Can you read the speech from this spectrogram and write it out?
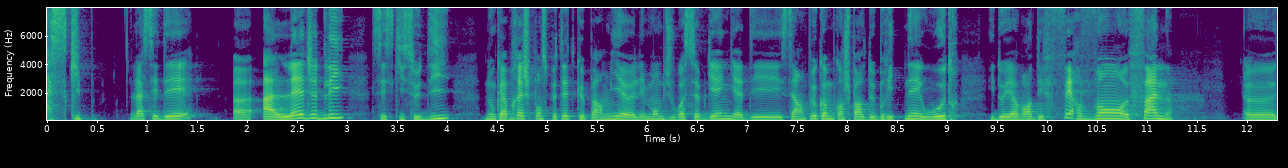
à skip. Là, c'est des euh, allegedly, c'est ce qui se dit. Donc après, je pense peut-être que parmi euh, les membres du WhatsApp Gang, il y a des, c'est un peu comme quand je parle de Britney ou autre, il doit y avoir des fervents euh, fans de,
